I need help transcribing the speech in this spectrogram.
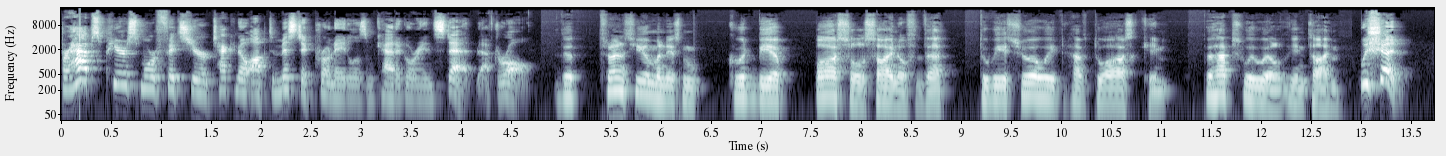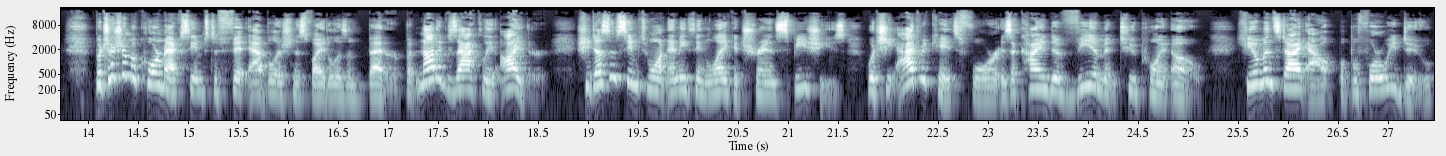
Perhaps Pearce more fits your techno optimistic pronatalism category instead, after all. The transhumanism could be a partial sign of that. To be sure, we'd have to ask him. Perhaps we will in time. We should. Patricia MacCormack seems to fit abolitionist vitalism better, but not exactly either. She doesn't seem to want anything like a trans species. What she advocates for is a kind of VHEMT 2.0. Humans die out, but before we do,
